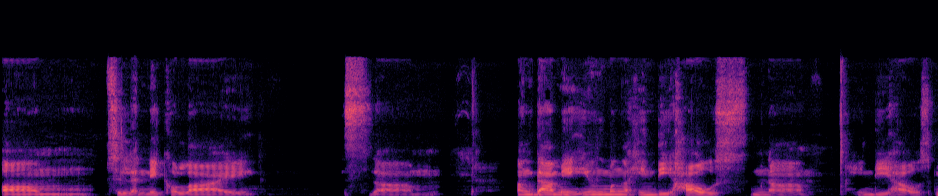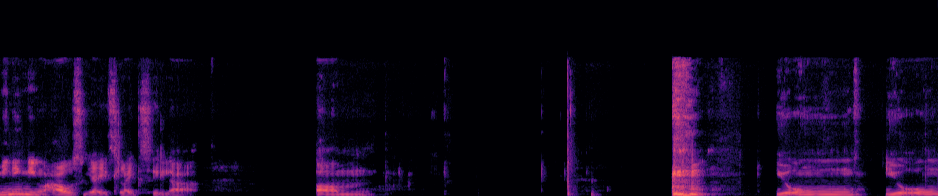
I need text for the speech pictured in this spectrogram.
um, sila Nikolai, um, ang dami, yung mga hindi house na hindi house, meaning yung house guys like sila um Yoong yoong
